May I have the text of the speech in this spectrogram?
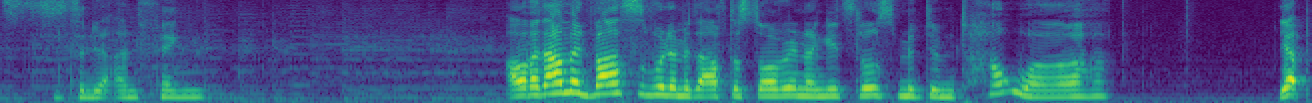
Zu den Anfängen. Aber damit war es wohl mit der After Story und dann geht's los mit dem Tower. Yep.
